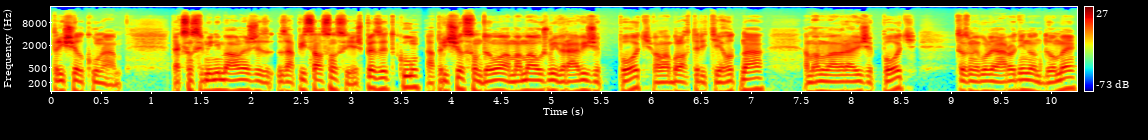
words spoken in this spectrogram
prišiel ku nám. Tak som si minimálne, že zapísal som si ešpz a prišiel som domov a mama už mi vraví, že poď, mama bola vtedy tehotná a mama ma vraví, že poď, to sme boli na rodinnom dome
